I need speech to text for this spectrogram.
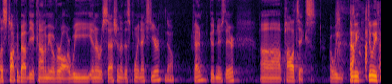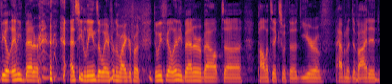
let's talk about the economy overall. Are we in a recession at this point next year? No. Okay, good news there. Uh, politics. Are we? Do we? do we feel any better as he leans away from the microphone? Do we feel any better about uh, politics with a year of having a divided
